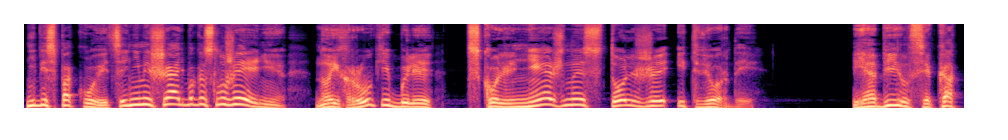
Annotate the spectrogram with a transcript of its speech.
не беспокоиться и не мешать богослужению, но их руки были сколь нежны, столь же и твердые. Я бился, как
